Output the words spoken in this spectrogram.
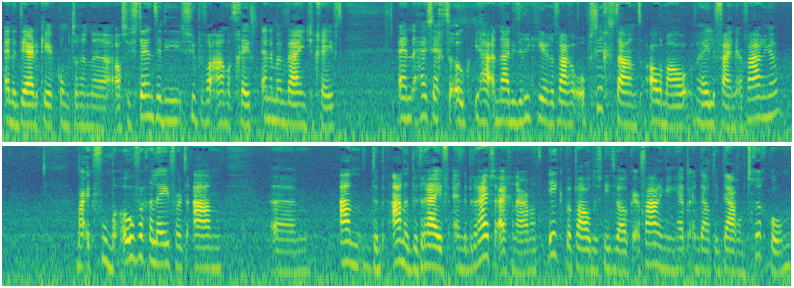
En de derde keer komt er een uh, assistente die super veel aandacht geeft en hem een wijntje geeft. En hij zegt ook, ja, na die drie keer, het waren op zich staand allemaal hele fijne ervaringen. Maar ik voel me overgeleverd aan um, aan, de, aan het bedrijf en de bedrijfseigenaar. Want ik bepaal dus niet welke ervaring ik heb en dat ik daarom terugkom.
